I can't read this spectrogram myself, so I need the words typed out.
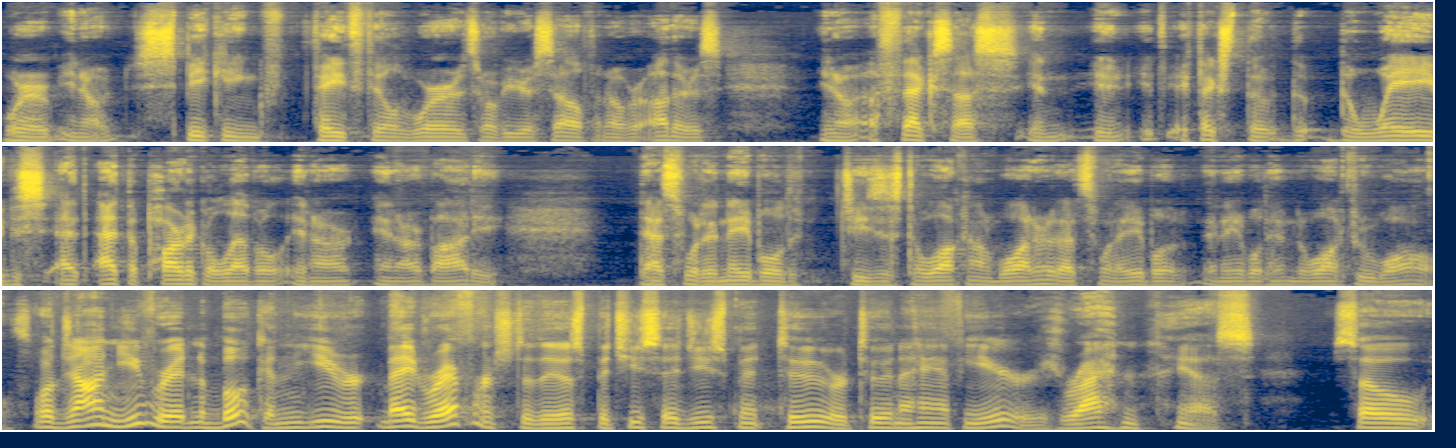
where, you know, speaking faith-filled words over yourself and over others, you know, affects us in, in it affects the, the, the waves at, at the particle level in our, in our body. That's what enabled Jesus to walk on water. That's what enabled, enabled him to walk through walls. Well, John, you've written a book and you made reference to this, but you said you spent two or two and a half years writing this. So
